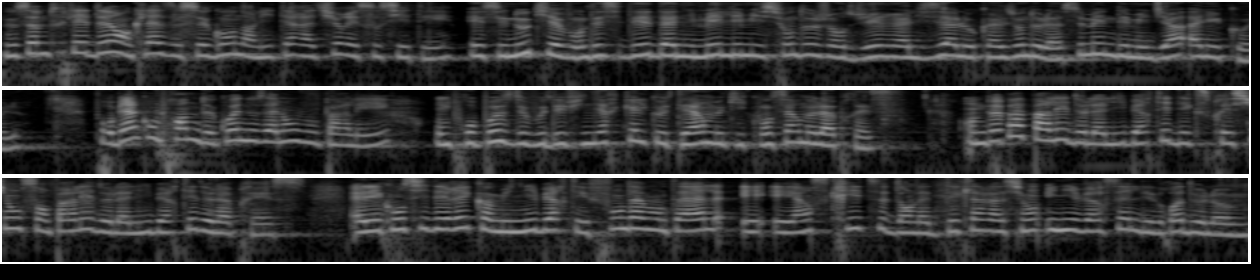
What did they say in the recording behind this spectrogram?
Nous sommes toutes les deux en classe de seconde en littérature et société. Et c'est nous qui avons décidé d'animer l'émission d'aujourd'hui réalisée à l'occasion de la Semaine des médias à l'école. Pour bien comprendre de quoi nous allons vous parler, On propose de vous définir quelques termes qui concernent la presse. On ne peut pas parler de la liberté d'expression sans parler de la liberté de la presse. Elle est considérée comme une liberté fondamentale et est inscrite dans la Déclaration universelle des droits de l'homme.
